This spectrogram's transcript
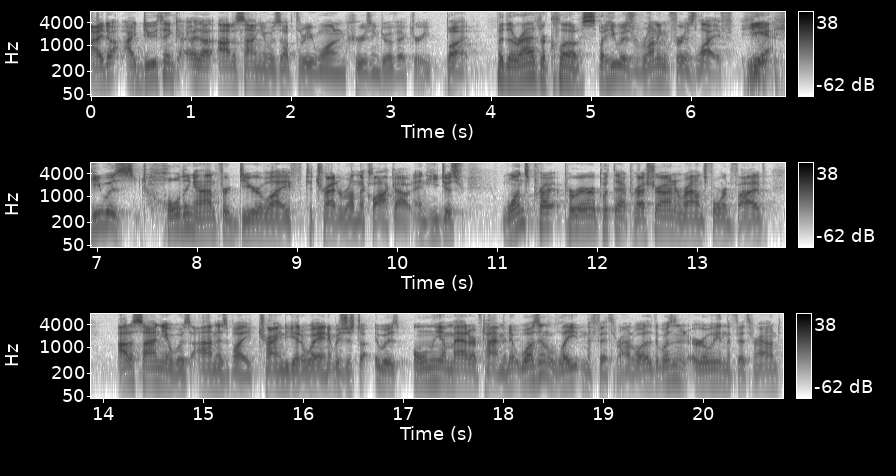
I do, I do think uh, Adesanya was up three one and cruising to a victory, but But the rounds were close. but he was running for his life. He, Yeah. he was holding on for dear life to try to run the clock out, and he just once Pre- Pereira put that pressure on in rounds four and five, Adesanya was on his bike trying to get away, and it was just it was only a matter of time, and it wasn't late in the fifth round. Was it? It wasn't early in the fifth round,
